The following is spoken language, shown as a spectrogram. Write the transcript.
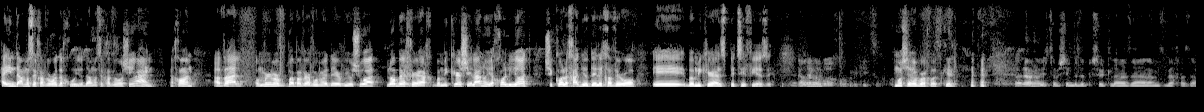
האם דם עושה חברו דחוי או דם עושה חברו שיריים, נכון? אבל אומרים רב פאפה ורב הונא ברדי רב יהושע לא בהכרח במקרה שלנו יכול להיות שכל אחד יודה לחברו אה, במקרה הספציפי הזה. כמו שבע ברכות, כן. למה לא משתמשים בזה פשוט למזבח הזהב?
